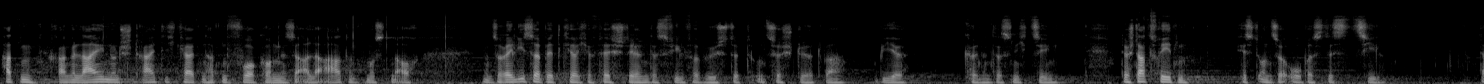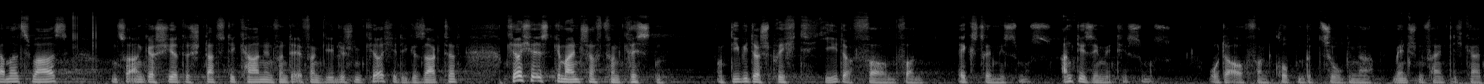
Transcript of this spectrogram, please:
hatten Rangeleien und Streitigkeiten, hatten Vorkommnisse aller Art und mussten auch in unserer Elisabethkirche feststellen, dass viel verwüstet und zerstört war. Wir können das nicht sehen. Der Stadtfrieden ist unser oberstes Ziel. Damals war es unsere engagierte Stadtdekanin von der evangelischen Kirche, die gesagt hat, Kirche ist Gemeinschaft von Christen und die widerspricht jeder Form von Extremismus, Antisemitismus oder auch von gruppenbezogener Menschenfeindlichkeit.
